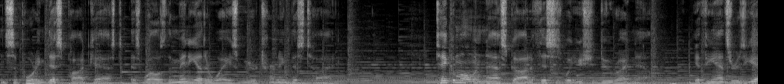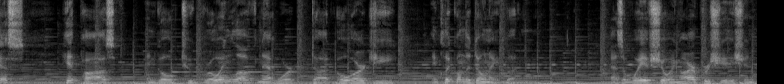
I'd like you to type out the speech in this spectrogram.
and supporting this podcast as well as the many other ways we are turning this tide. Take a moment and ask God if this is what you should do right now. If the answer is yes, hit pause and go to growinglovenetwork.org and click on the donate button. As a way of showing our appreciation,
